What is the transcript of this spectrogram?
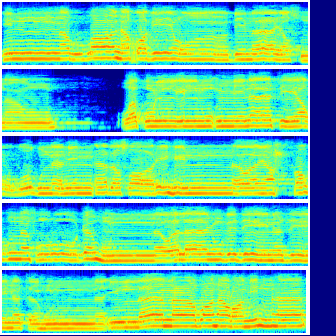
إِنَّ اللَّهَ خَبِيرٌ بِمَا يَصْنَعُونَ وَقُل لِّلْمُؤْمِنَاتِ يَغْضُضْنَ مِنْ أَبْصَارِهِنَّ وَيَحْفَظْنَ فُرُوجَهُنَّ وَلَا يُبْدِينَ زِينَتَهُنَّ إِلَّا مَا ظَهَرَ مِنْهَا ۖ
